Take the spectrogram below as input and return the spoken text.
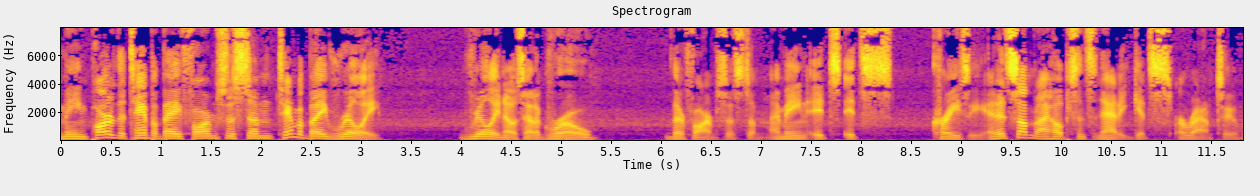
I mean, part of the Tampa Bay farm system, Tampa Bay really, really knows how to grow their farm system. I mean, it's it's crazy, and it's something I hope Cincinnati gets around to,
